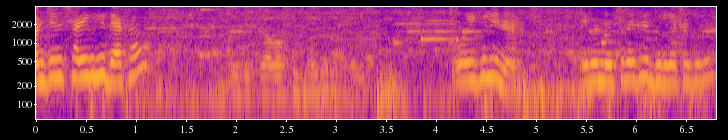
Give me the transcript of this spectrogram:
অঞ্জনের শাড়িগুলি দেখাও। ওইগুলি না। এবার নতুন আছে দুর্গা ঠাকুরের।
